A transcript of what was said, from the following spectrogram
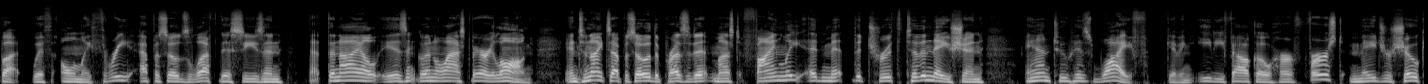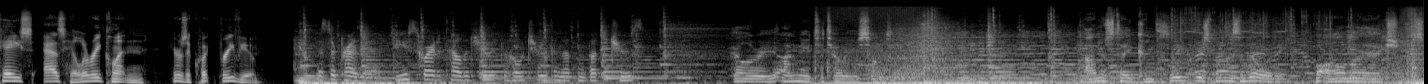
But with only three episodes left this season, that denial isn't going to last very long. In tonight's episode, the president must finally admit the truth to the nation and to his wife, giving Edie Falco her first major showcase as Hillary Clinton. Here's a quick preview. Mr. President, do you swear to tell the truth, the whole truth, and nothing but the truth? Hillary, I need to tell you something. I must take complete responsibility for all my actions.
